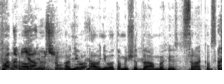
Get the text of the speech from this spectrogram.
Паном А у, него, Янушем. а, у него, а у него там еще дамы с раковской.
